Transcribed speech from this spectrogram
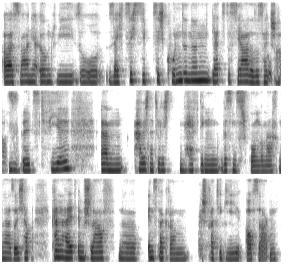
aber es waren ja irgendwie so 60, 70 Kundinnen letztes Jahr. Das ist halt oh, schon übelst viel. Ähm, habe ich natürlich einen heftigen Wissenssprung gemacht. Ne? Also ich habe, kann halt im Schlaf eine Instagram-Strategie aufsagen.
